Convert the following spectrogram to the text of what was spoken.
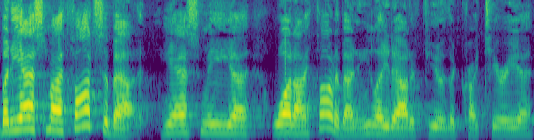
but he asked my thoughts about it. He asked me uh, what I thought about it, and he laid out a few of the criteria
